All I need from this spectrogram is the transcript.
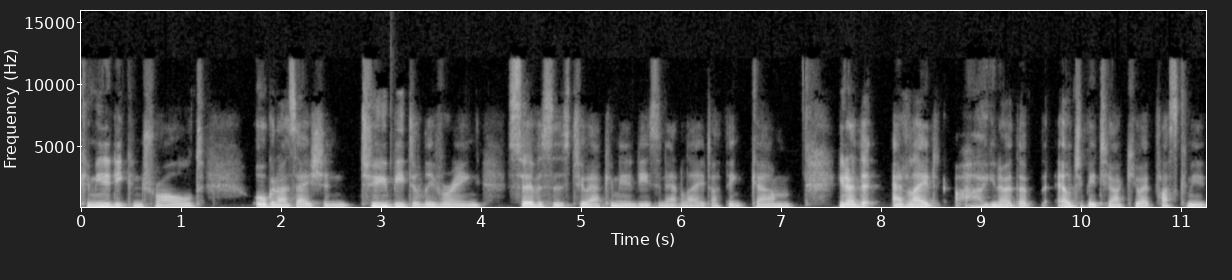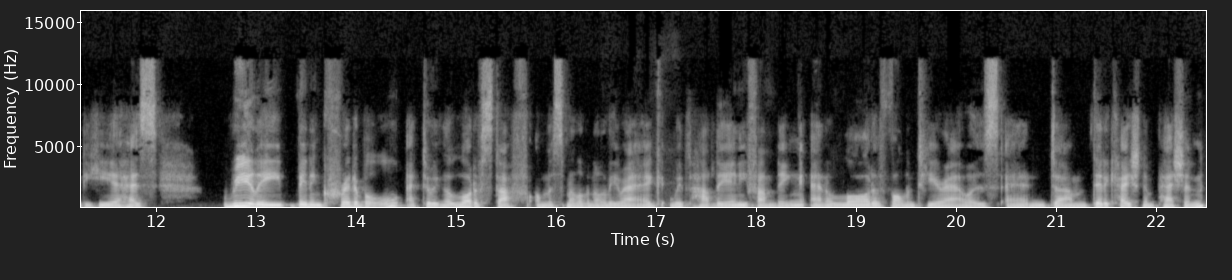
community controlled organisation to be delivering services to our communities in Adelaide. I think, um, you know, that Adelaide, oh, you know, the LGBTIQA plus community here has really been incredible at doing a lot of stuff on the smell of an oily rag with hardly any funding and a lot of volunteer hours and um, dedication and passion.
